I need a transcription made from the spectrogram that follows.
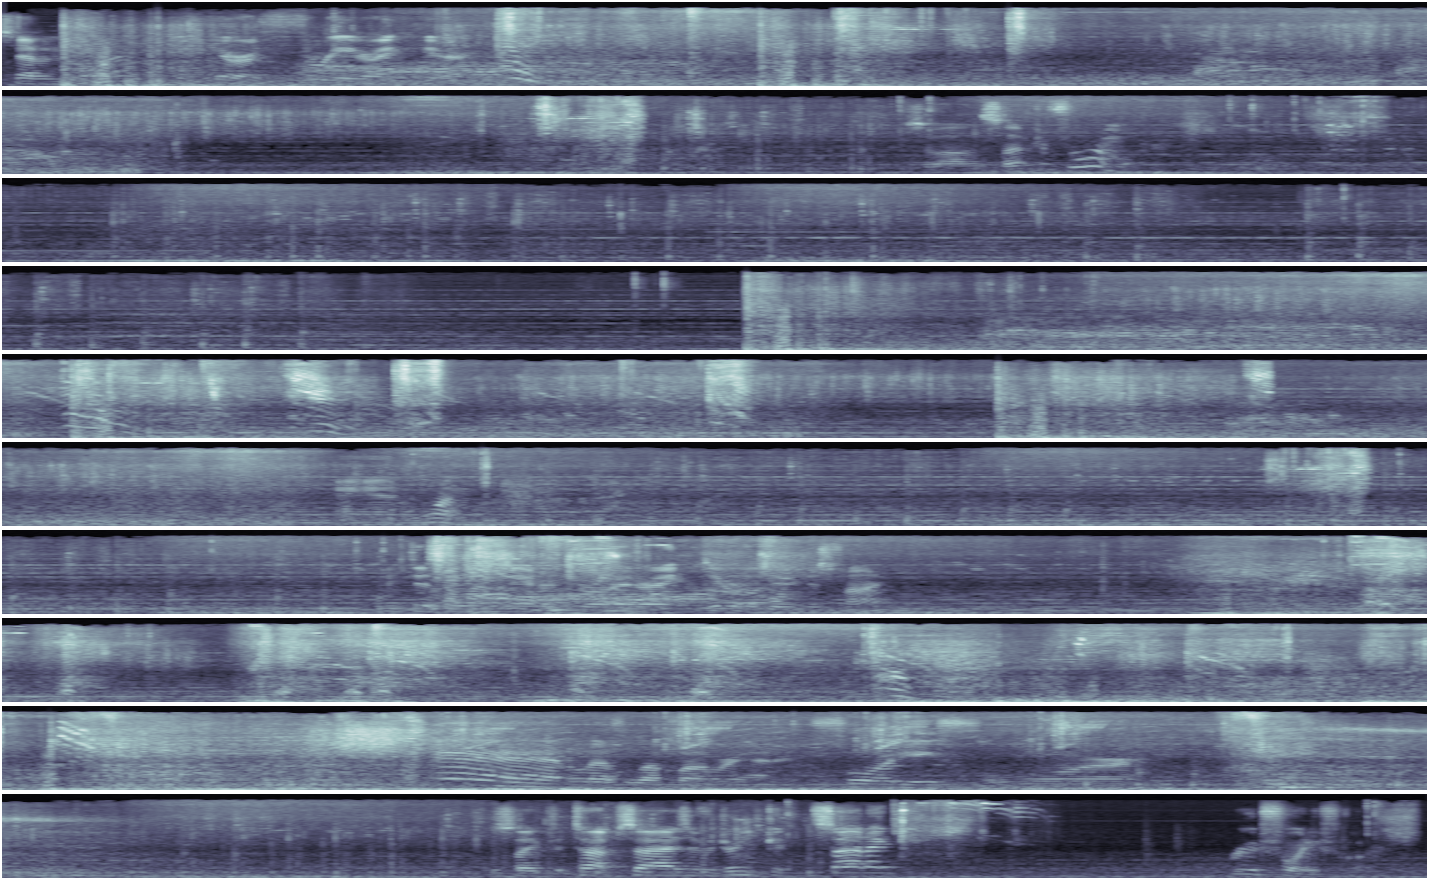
Seven. Droid right here will do just fine. And level up while we're at it. 44. Just like the top size of a drink at Sonic. Route 44.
